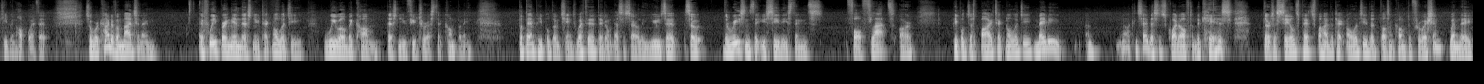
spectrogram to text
keeping up with it. So we're kind of imagining if we bring in this new technology, we will become this new futuristic company. But then people don't change with it, they don't necessarily use it. So the reasons that you see these things fall flat are people just buy technology. Maybe, and you know, I can say this is quite often the case. There's a sales pitch behind the technology that doesn't come to fruition when they,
